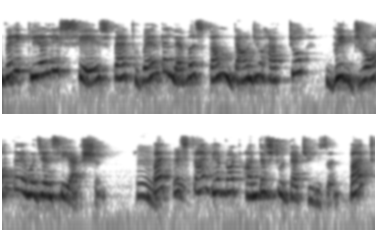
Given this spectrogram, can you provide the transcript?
very clearly says that when the levels come down, you have to withdraw the emergency action. Hmm. But this time we have not understood that reason. But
